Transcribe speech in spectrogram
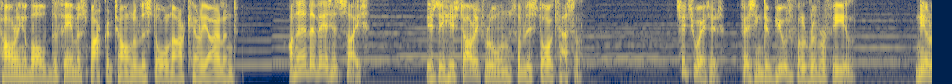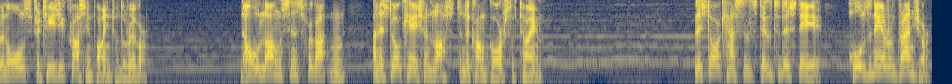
towering above the famous market town of Listowel, Kerry Ireland, on an elevated site, is the historic ruins of Listowel Castle. Situated facing the beautiful River Feale, near an old strategic crossing point on the river. Now long since forgotten and its location lost in the concourse of time. Listowel Castle, still to this day, holds an air of grandeur,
